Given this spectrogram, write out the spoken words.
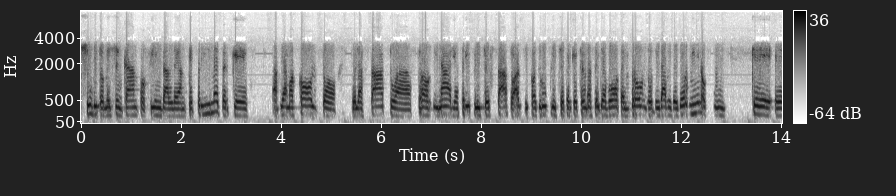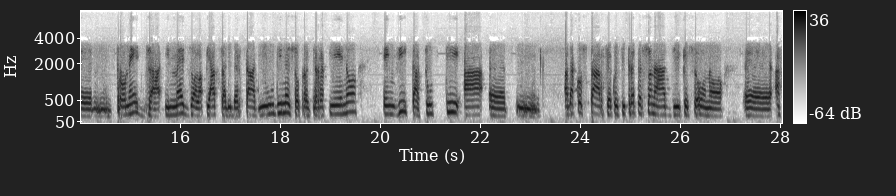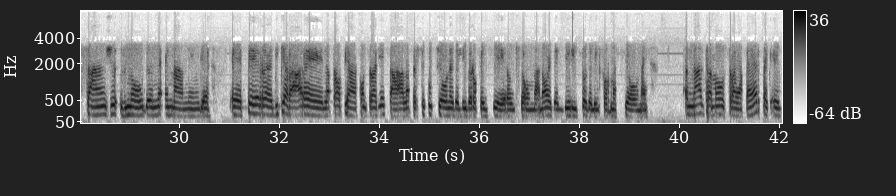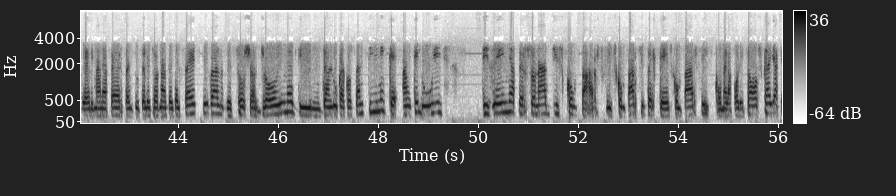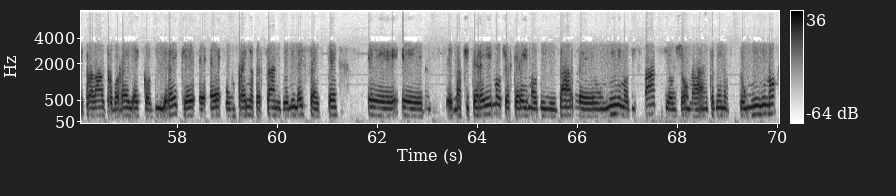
subito messo in campo fin dalle anteprime perché abbiamo accolto quella statua straordinaria, triplice statua, anzi quadruplice perché c'è una sedia vuota in bronzo di Davide Dormino mm, che eh, troneggia in mezzo alla piazza Libertà di Udine sopra il terrapieno e invita tutti a, eh, mh, ad accostarsi a questi tre personaggi che sono eh, Assange, Snowden e Manning eh, per dichiarare la propria contrarietà alla persecuzione del libero pensiero insomma, no? e del diritto dell'informazione. Un'altra mostra è aperta e rimane aperta in tutte le giornate del festival, The Social Drawing di Gianluca Costantini, che anche lui disegna personaggi scomparsi, scomparsi perché? Scomparsi come la Politoscaia, che tra l'altro vorrei ecco, dire che è un premio Terzani 2007 e, e, la citeremo, cercheremo di darle un minimo di spazio, insomma anche meno un minimo,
